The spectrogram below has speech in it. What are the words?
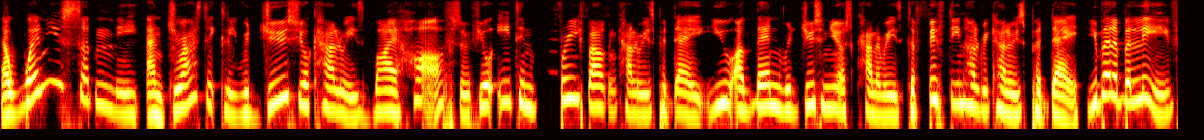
now, when you suddenly and drastically reduce your calories by half, so if you're eating 3000 calories per day, you are then reducing your calories to 1500 calories per day. You better believe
